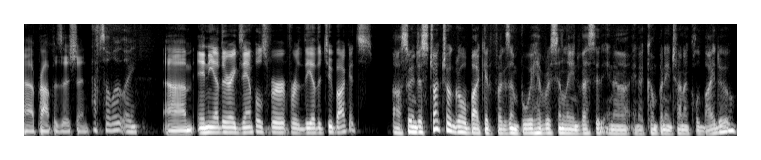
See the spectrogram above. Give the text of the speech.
uh, proposition. Absolutely. Um, any other examples for, for the other two buckets? Uh, so in the structural growth bucket, for example, we have recently invested in a, in a company in China called Baidu.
